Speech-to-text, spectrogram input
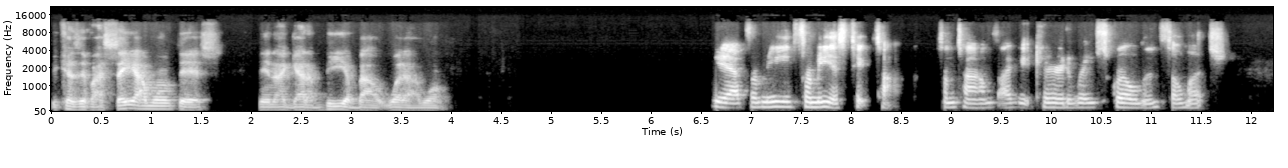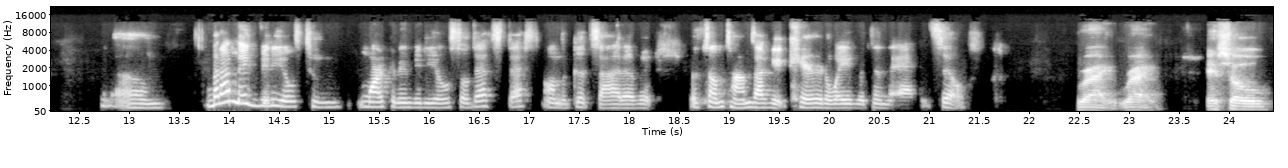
Because if I say I want this, then I got to be about what I want. Yeah, for me, for me, it's TikTok. Sometimes I get carried away scrolling so much. Um, but I make videos too, marketing videos. So that's that's on the good side of it. But sometimes I get carried away within the app itself. Right, right. And so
